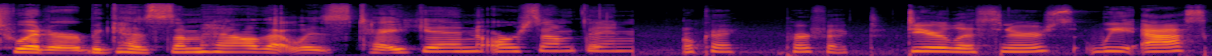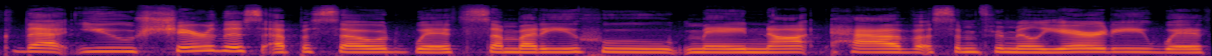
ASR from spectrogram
Twitter because somehow that was taken or something. Okay. Perfect. Dear listeners, we ask that you share this episode with somebody who may not have some familiarity with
